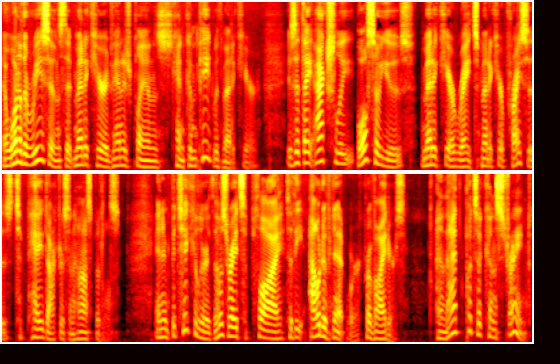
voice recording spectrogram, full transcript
Now, one of the reasons that Medicare Advantage plans can compete with Medicare is that they actually also use Medicare rates, Medicare prices to pay doctors and hospitals. And in particular, those rates apply to the out of network providers. And that puts a constraint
